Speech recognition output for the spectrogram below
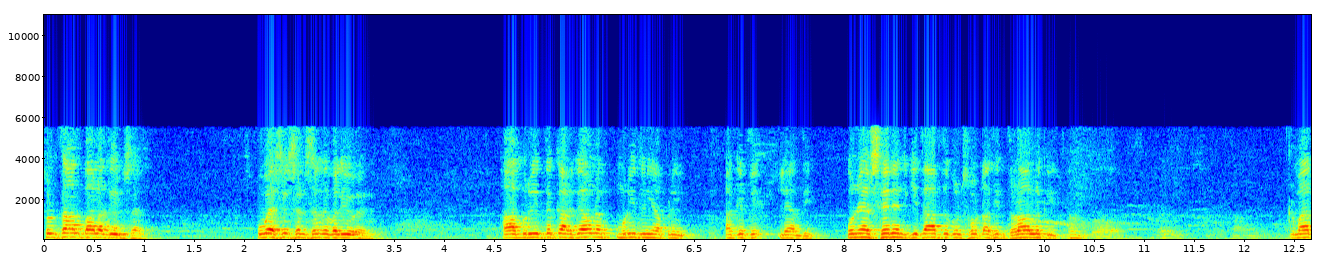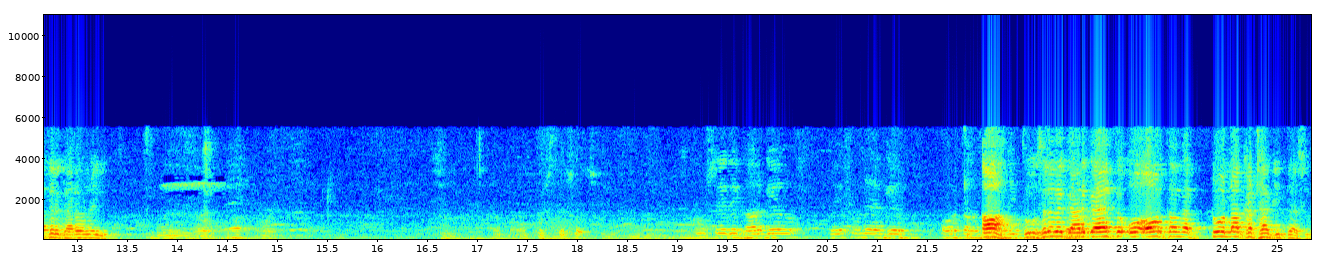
سلطان بالا دین صاحب وہ ایسے سلسلے کے بلی ہوئے ہیں آپ مرید کر گیا انہیں مرید نہیں اپنی اگے پہ لیا انہیں سیرے کتاب کے کول چھوٹا سی دڑال کی میں تیرے گھر نہیں دوسرے دے گھر گئے تے انہیں اگے عورتوں آہ دوسرے کے گھر گئے تو وہ عورتوں کا ٹولا کٹھا کیتا سی۔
